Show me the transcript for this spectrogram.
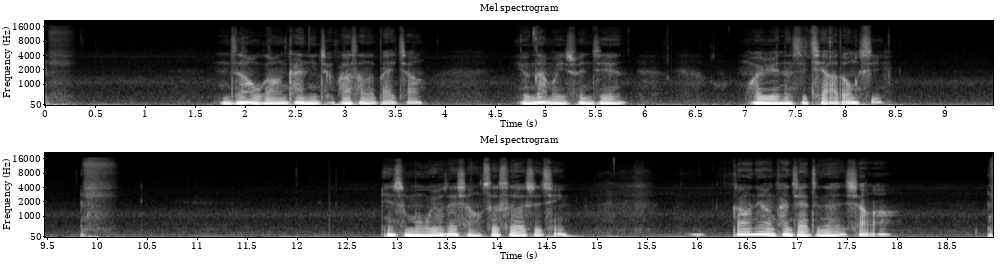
你知道我刚刚看你嘴巴上的白浆，有那么一瞬间，我还以为那是其他东西。为什么我又在想色色的事情？刚刚那样看起来真的很像啊！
